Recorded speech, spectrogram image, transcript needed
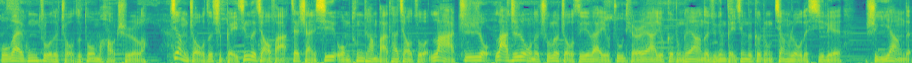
我外公做的肘子多么好吃了。酱肘子是北京的叫法，在陕西我们通常把它叫做腊汁肉。腊汁肉呢，除了肘子以外，有猪蹄儿呀，有各种各样的，就跟北京的各种酱肉的系列是一样的。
